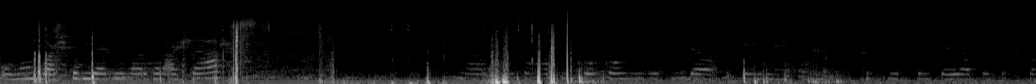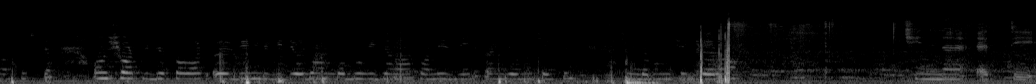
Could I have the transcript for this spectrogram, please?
Onun başka bir yerdeyim arkadaşlar. Korku oyunu da şeyini kısmıştım, şey yapmıştım, kısaltmıştım. Onun short videosu olarak öldüğüm bir videoydu. Onu da bu videodan sonra izleyin. Önce onu çektim. Şimdi de bunu çekiyorum. Çin'de etti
